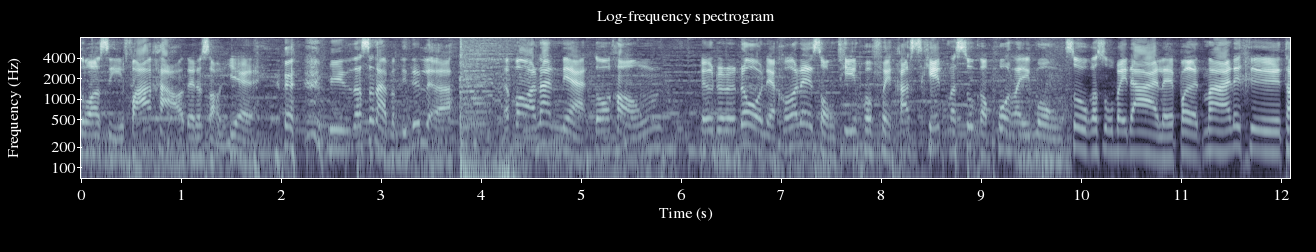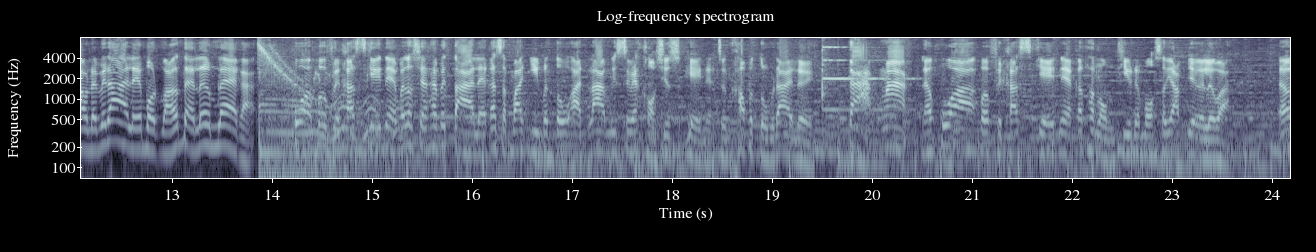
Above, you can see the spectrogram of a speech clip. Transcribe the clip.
ตัวสีฟ้าขาวไดโนเสาร์เหี้ยมีลักษณะแบบนี้ด้วยเหรอแล้วพอนั่นเนี่ยตัวของ เอลโดราโดเนี่ยเขาก็ได้ส่งทีม Perfect Cascade มาสู้กับพวกไรมง สู้ก็สู้ไม่ได้เลย เปิดมานี่คือทำอะไรไม่ได้เลยหมดหวังตั้งแต่เริ่มแรกอะ่ะ พวก Perfect Cascade เนี่ยไม่ต้องใช้ท่าไม่ตายเลยก็สามารถยิงประตูอัดล่างมิสเวกของชิสเกเนี่ยจนเข้าประตูได้เลยกากมาก แล้วพวก Perfect Cascade เนี่ยก็ถล่มทีมในมงสยับเยอะเลยว่ะแล้ว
